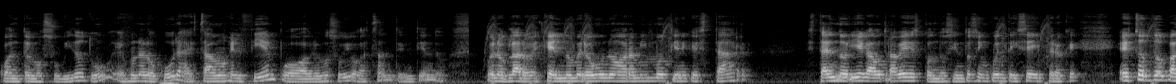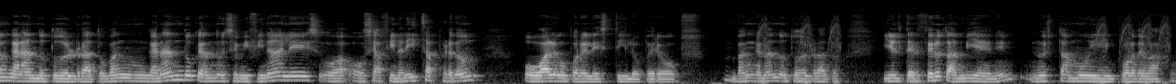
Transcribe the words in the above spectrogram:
¿cuánto hemos subido tú? Es una locura. Estábamos el 100, pues habremos subido bastante, entiendo. Bueno, claro, es que el número uno ahora mismo tiene que estar... Está el Noriega otra vez con 256, pero es que estos dos van ganando todo el rato. Van ganando, quedando en semifinales, o sea, finalistas, perdón, o algo por el estilo, pero van ganando todo el rato. Y el tercero también, ¿eh? No está muy por debajo.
